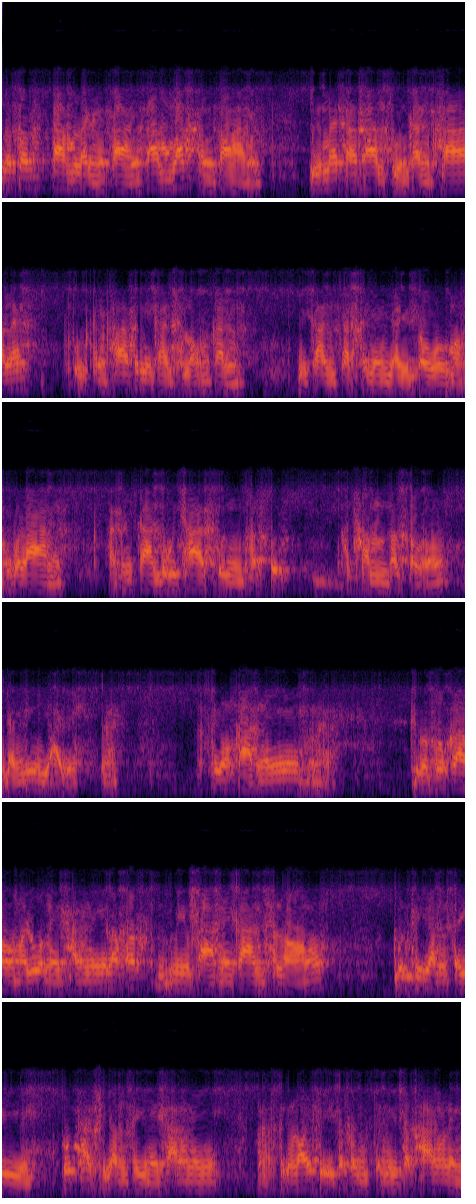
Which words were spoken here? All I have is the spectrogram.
แล้วก็ตามแหล่งต่างตามวัดต่างๆ หรือแม้แต่ตามศูนย์การค้านะศูนย์การค้าก็มีการฉลองกัน มีการจัดกันอย่างใหญ่โตมโหฬาร เป็นการบูชาคุณพระพุทธพระธรรมพระสงฆ์อย่างยิ่งใหญ่นะซึ่งโอกาสนี้นะถือว่าพวกเรามาร่วมในครั้งนี้เราก็มีโอกาสในการฉลองพุทธยันตีพุทธชยันตีในครั้งนี้ซึ่งร้อยปีก็เป็นจะมีสักครั้งหนึ่ง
